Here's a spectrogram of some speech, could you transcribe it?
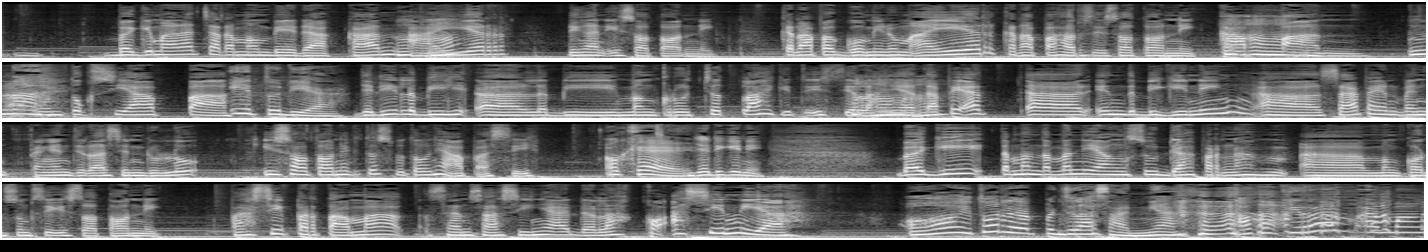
bagaimana cara membedakan Mm-mm. air dengan isotonik. Kenapa gue minum air? Kenapa harus isotonik? Kapan? Nah. Eh, untuk siapa? Itu dia. Jadi lebih uh, lebih mengkerucut lah gitu istilahnya. Mm-hmm. Tapi at, uh, in the beginning uh, saya pengen pengen- jelasin dulu isotonik itu sebetulnya apa sih? Oke. Jadi gini, bagi teman-teman yang sudah pernah uh, mengkonsumsi isotonik, pasti pertama sensasinya adalah kok asin ya? Oh itu ada penjelasannya. Aku kira emang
